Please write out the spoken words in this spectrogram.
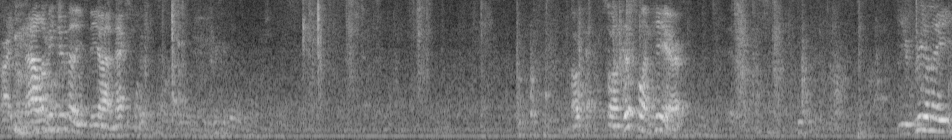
All right, so now let me do the, the uh, next one. Okay, so on this one here, you really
